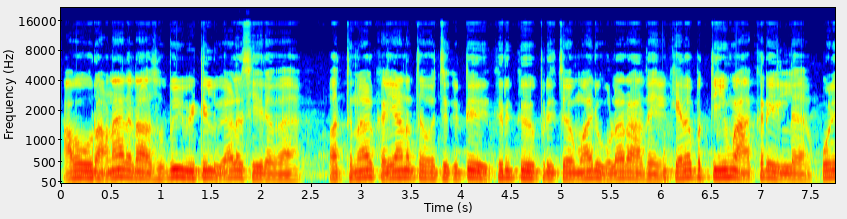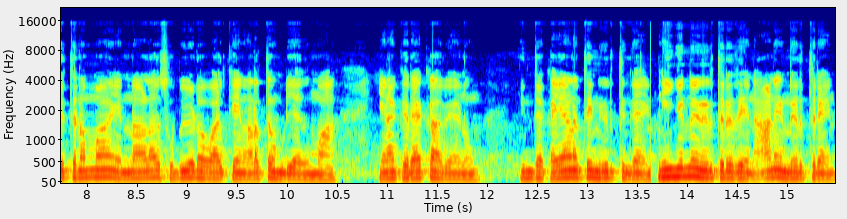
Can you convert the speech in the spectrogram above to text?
அவள் ஒரு அனாதடா. சுபி வீட்டில் வேலை செய்கிறவ பத்து நாள் கல்யாணத்தை வச்சுக்கிட்டு கிறுக்கு பிடித்த மாதிரி உளராதே எனக்கு எதை பற்றியும் அக்கறை இல்லை. போலித்தனமாக என்னால் சுபியோட வாழ்க்கையை நடத்த முடியாதும்மா. எனக்கு ரேக்கா வேணும். இந்த கல்யாணத்தை நிறுத்துங்க. நீங்கள் என்ன நிறுத்துறது? நானே நிறுத்துறேன்.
